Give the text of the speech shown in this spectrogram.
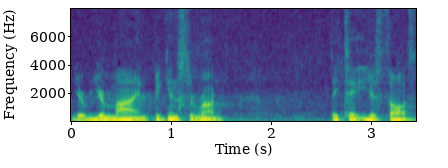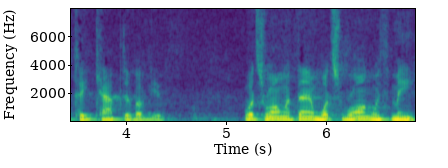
your, your mind begins to run. They take your thoughts take captive of you. What's wrong with them? What's wrong with me?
